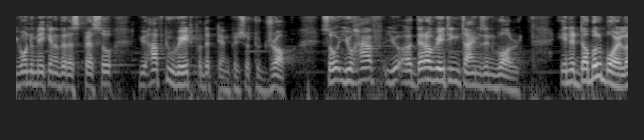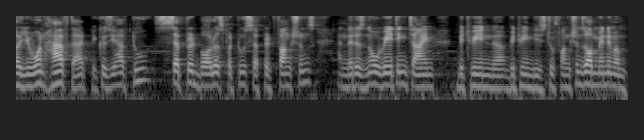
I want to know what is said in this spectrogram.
you want to make another espresso, you have to wait for the temperature to drop. So you have you uh, there are waiting times involved. In a double boiler, you won't have that because you have two separate boilers for two separate functions and there is no waiting time between, uh, between these two functions or minimum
